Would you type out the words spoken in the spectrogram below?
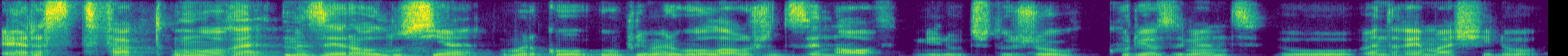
Era-se de facto um Laurent, mas era o Lucien que marcou o primeiro gol aos 19 minutos do jogo. Curiosamente, o André Machinot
